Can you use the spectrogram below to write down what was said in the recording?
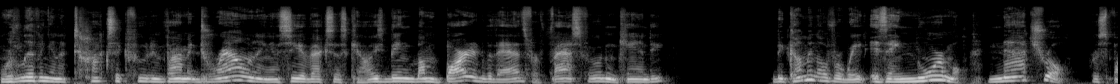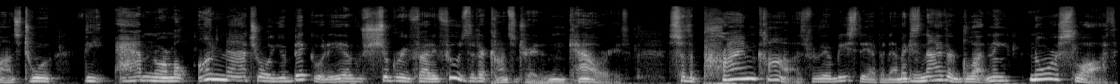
We're living in a toxic food environment, drowning in a sea of excess calories, being bombarded with ads for fast food and candy. Becoming overweight is a normal, natural response to the abnormal, unnatural ubiquity of sugary fatty foods that are concentrated in calories. So the prime cause for the obesity epidemic is neither gluttony nor sloth.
